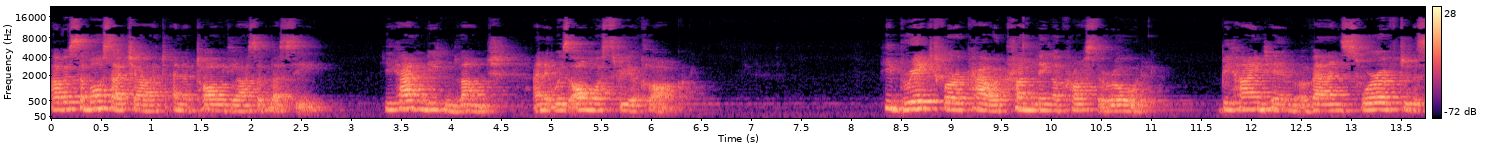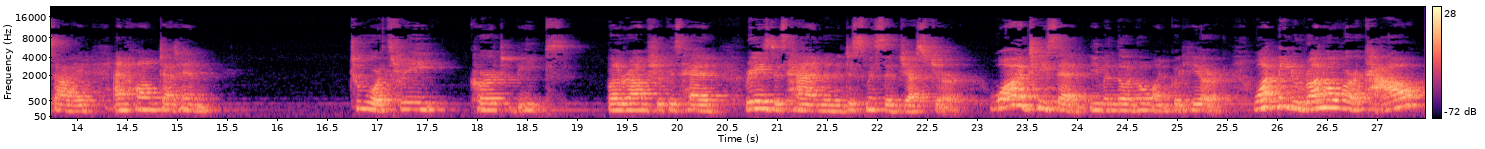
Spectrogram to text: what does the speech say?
have a samosa chaat and a tall glass of lassi. He hadn't eaten lunch, and it was almost three o'clock. He braked for a cow trundling across the road. Behind him, a van swerved to the side and honked at him. Two or three curt beeps. Balram shook his head, raised his hand in a dismissive gesture. What, he said, even though no one could hear. Want me to run over a cow?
